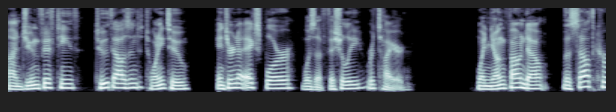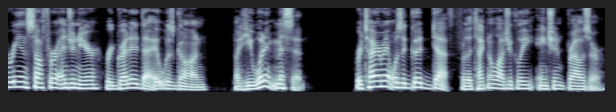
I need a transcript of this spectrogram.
on June 15, 2022, Internet Explorer was officially retired. When Jung found out, the South Korean software engineer regretted that it was gone, but he wouldn't miss it. Retirement was a good death for the technologically ancient browser,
